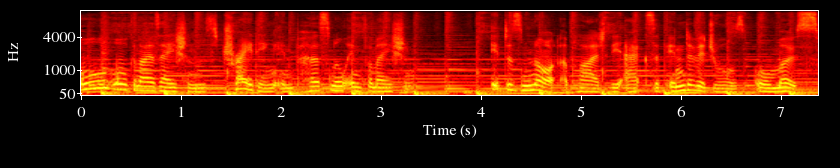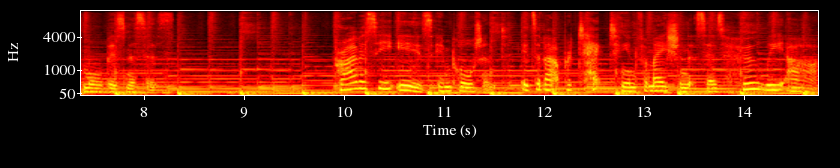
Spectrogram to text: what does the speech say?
all organisations trading in personal information. It does not apply to the acts of individuals or most small businesses. Privacy is important. It's about protecting information that says who we are,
